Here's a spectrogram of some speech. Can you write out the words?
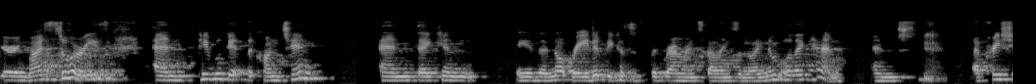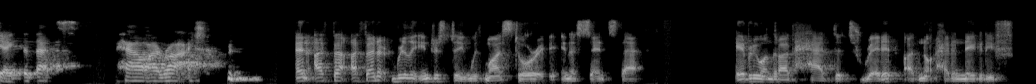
sharing my stories. And people get the content and they can either not read it because the grammar and spelling's annoying them, or they can and yeah. appreciate that that's how I write. and I found, I found it really interesting with my story in a sense that everyone that I've had that's read it, I've not had a negative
